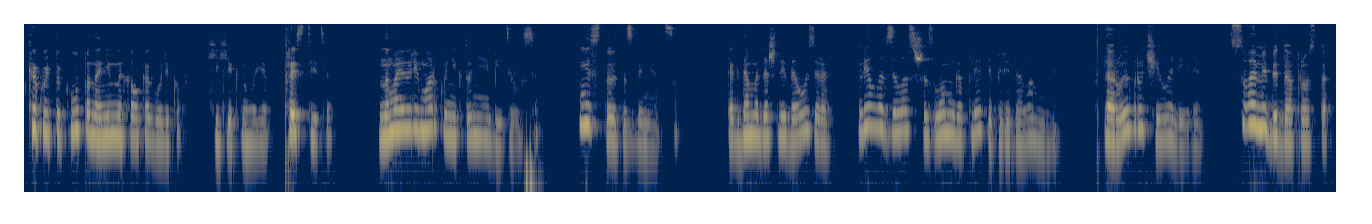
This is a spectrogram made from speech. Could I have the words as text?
«Какой-то клуб анонимных алкоголиков», — хихикнула я. «Простите». На мою ремарку никто не обиделся. Не стоит извиняться. Когда мы дошли до озера, Велла взяла с шезлонга плед и передала мне. Второй вручила Лиле. «С вами беда просто.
